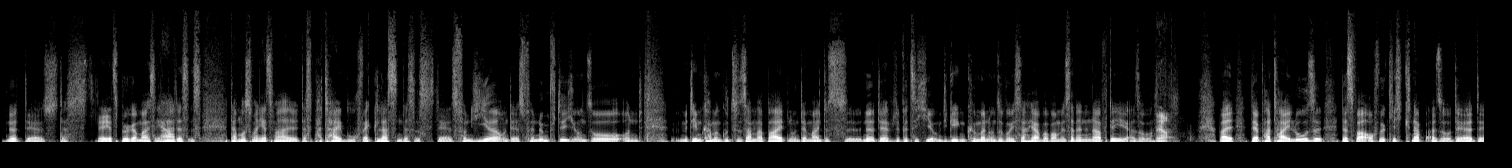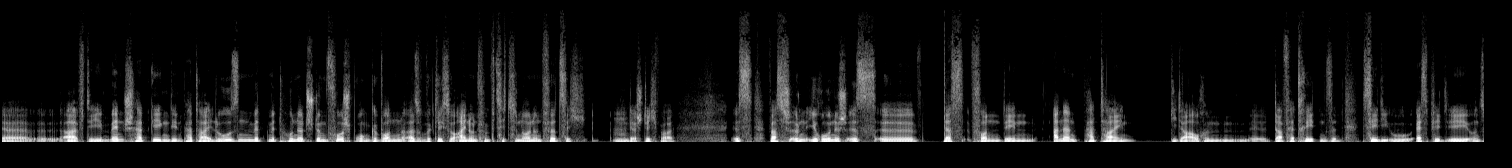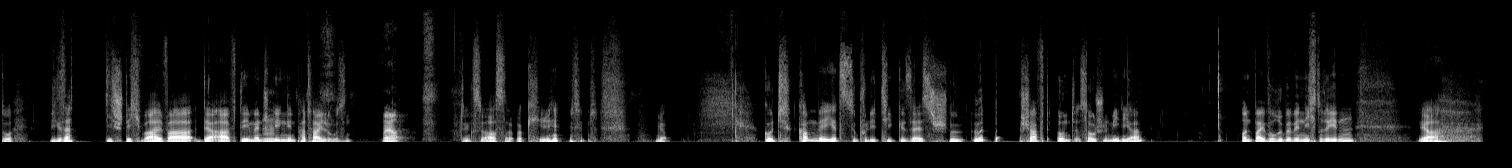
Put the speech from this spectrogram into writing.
ne, der ist, das, der jetzt Bürgermeister, ja, das ist, da muss man jetzt mal das Parteibuch weglassen, das ist, der ist von hier und der ist vernünftig und so und mit dem kann man gut zusammenarbeiten und der meint es, äh, ne, der, der wird sich hier um die Gegend kümmern und so, wo ich sage, ja, aber warum ist er denn in der AfD? Also, Ja. weil der Parteilose, das war auch wirklich knapp. Also der, der äh, AfD-Mensch hat gegen den Parteilosen mit, mit 100 Stimmen Vorsprung gewonnen. Also wirklich so 51 zu 49 in Mhm. der Stichwahl. Ist, was schon ironisch ist, äh, dass von den anderen Parteien, die da auch im, äh, da vertreten sind, CDU, SPD und so, wie gesagt, die Stichwahl war der AfD-Mensch Mhm. gegen den Parteilosen. Ja. Denkst du auch so, okay. ja. Gut, kommen wir jetzt zu Politik, Gesellschaft und Social Media. Und bei worüber wir nicht reden, ja,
